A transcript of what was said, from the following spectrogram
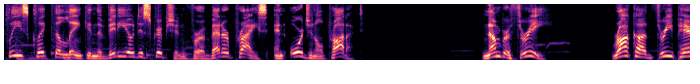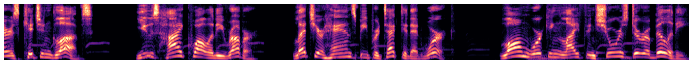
please click the link in the video description for a better price and original product. Number 3. ROCOD 3 Pairs Kitchen Gloves. Use high-quality rubber. Let your hands be protected at work. Long working life ensures durability.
